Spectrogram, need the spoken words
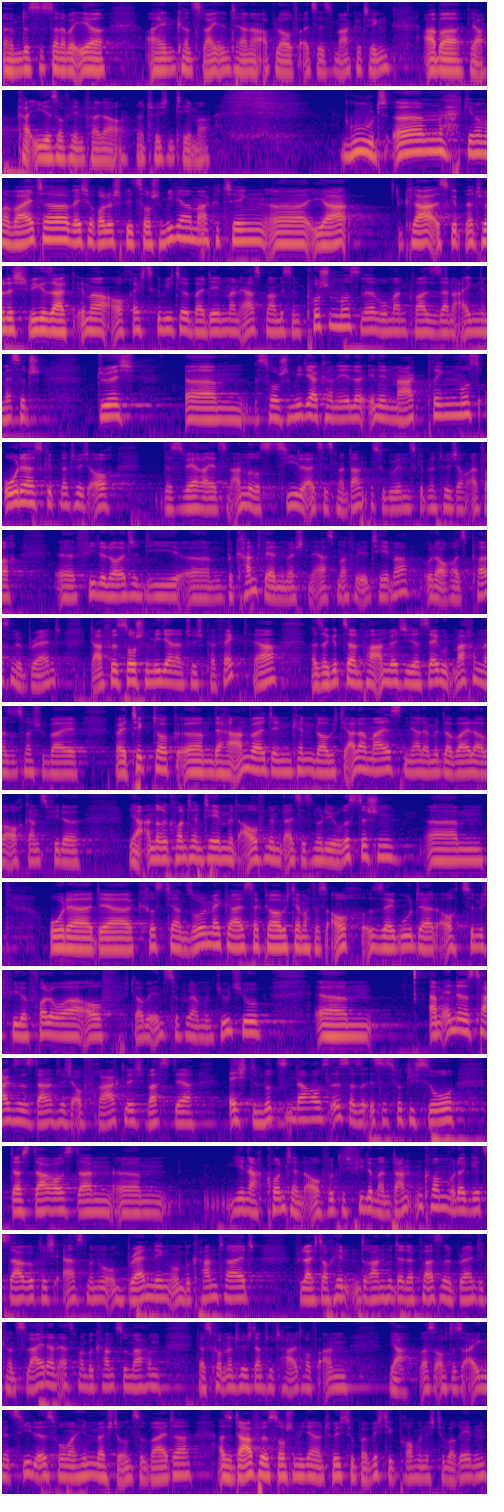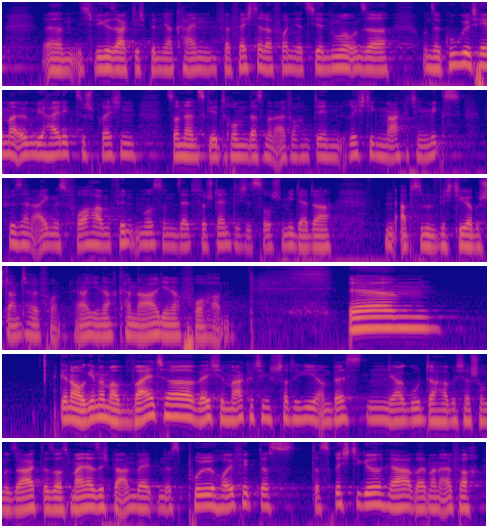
Ähm, das ist dann aber eher ein kanzleiinterner Ablauf als jetzt Marketing. Aber ja, KI ist auf jeden Fall da natürlich ein Thema. Gut, ähm, gehen wir mal weiter. Welche Rolle spielt Social Media Marketing? Äh, ja, klar, es gibt natürlich, wie gesagt, immer auch Rechtsgebiete, bei denen man erstmal ein bisschen pushen muss, ne, wo man quasi seine eigene Message durch ähm, Social Media Kanäle in den Markt bringen muss. Oder es gibt natürlich auch das wäre jetzt ein anderes Ziel, als jetzt Mandanten zu gewinnen. Es gibt natürlich auch einfach äh, viele Leute, die ähm, bekannt werden möchten, erstmal für ihr Thema oder auch als Personal Brand. Dafür ist Social Media natürlich perfekt. Ja? Also da gibt es ja ein paar Anwälte, die das sehr gut machen. Also zum Beispiel bei, bei TikTok, ähm, der Herr Anwalt, den kennen, glaube ich, die allermeisten, ja, der mittlerweile aber auch ganz viele ja, andere Content-Themen mit aufnimmt, als jetzt nur die juristischen. Ähm, oder der Christian Solmecke heißt er, glaube ich, der macht das auch sehr gut. Der hat auch ziemlich viele Follower auf, ich glaube, Instagram und YouTube. Ähm, am Ende des Tages ist es da natürlich auch fraglich, was der echte Nutzen daraus ist. Also ist es wirklich so, dass daraus dann ähm, je nach Content auch wirklich viele Mandanten kommen oder geht es da wirklich erstmal nur um Branding, um Bekanntheit, vielleicht auch hinten dran, hinter der Personal Brand, die Kanzlei dann erstmal bekannt zu machen. Das kommt natürlich dann total drauf an, ja, was auch das eigene Ziel ist, wo man hin möchte und so weiter. Also dafür ist Social Media natürlich super wichtig, brauchen wir nicht drüber reden. Ähm, ich, wie gesagt, ich bin ja kein Verfechter davon, jetzt hier nur unser, unser Google-Thema irgendwie heilig zu sprechen, sondern es geht darum, dass man einfach den richtigen Marketing-Mix für sein eigenes Vorhaben finden muss und selbstverständlich ist Social Media da ein absolut wichtiger Bestandteil von, ja, je nach Kanal, je nach Vorhaben. Ähm, Genau, gehen wir mal weiter. Welche Marketingstrategie am besten? Ja, gut, da habe ich ja schon gesagt. Also aus meiner Sicht bei Anwälten ist Pull häufig das, das Richtige, ja, weil man einfach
